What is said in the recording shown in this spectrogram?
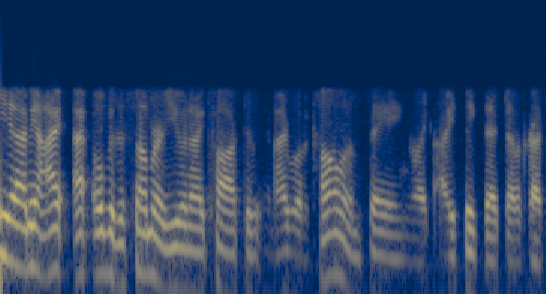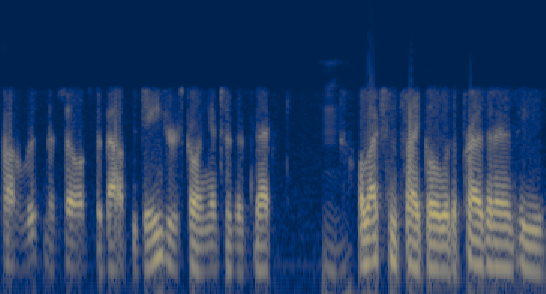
Yeah, I mean, I, I over the summer, you and I talked, and I wrote a column saying, like, I think that Democrats ought to listen to Phillips about the dangers going into this next mm-hmm. election cycle with a president whose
